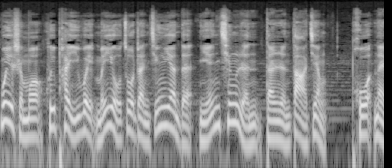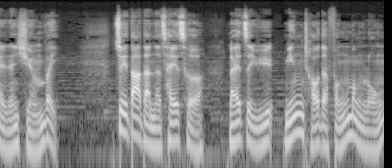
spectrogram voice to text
为什么会派一位没有作战经验的年轻人担任大将？颇耐人寻味。最大胆的猜测。来自于明朝的冯梦龙，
